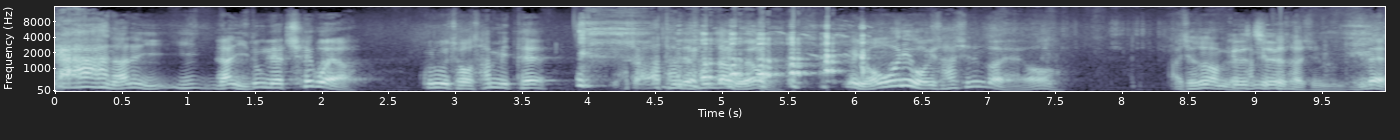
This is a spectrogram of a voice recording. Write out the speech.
야 나는 이, 이, 난이 동네가 최고야. 그리고 저 산 밑에 허젓한 데 산다고요. 그러니까 영원히 거기 사시는 거예요. 아 죄송합니다. 산 그렇죠. 밑에 사시는 분들.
